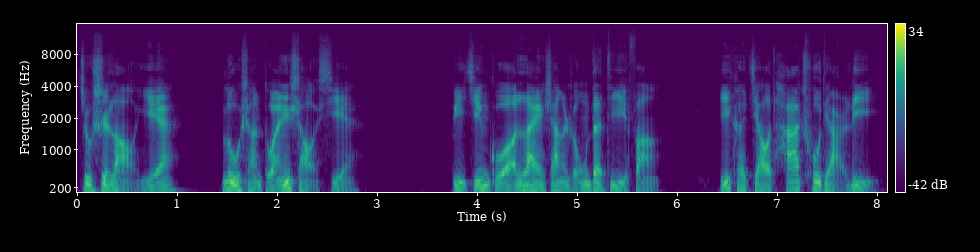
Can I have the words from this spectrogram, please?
就是老爷路上短少些，必经过赖尚荣的地方，也可叫他出点力。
